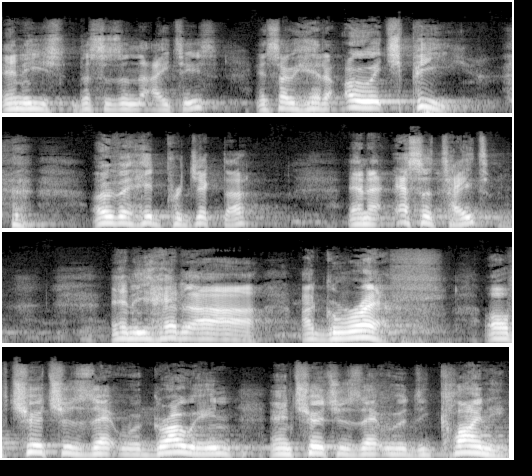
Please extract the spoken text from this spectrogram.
And he's, this is in the 80s. And so he had an OHP, overhead projector and an acetate, and he had a, a graph of churches that were growing and churches that were declining.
